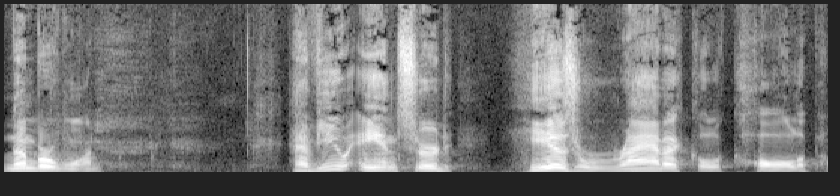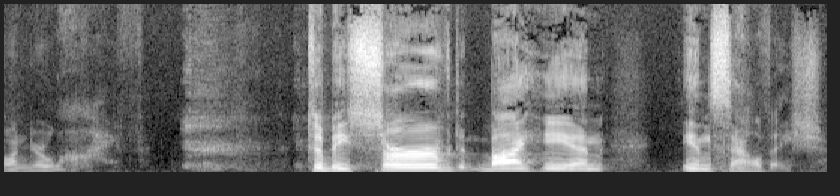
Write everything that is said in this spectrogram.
Number one, have you answered his radical call upon your life to be served by him in salvation?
